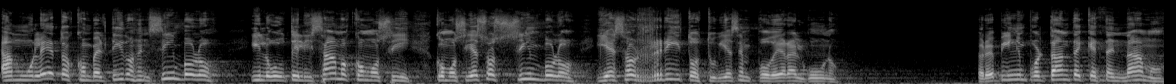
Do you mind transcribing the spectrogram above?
amuletos convertidos en símbolos y lo utilizamos como si, como si esos símbolos y esos ritos tuviesen poder alguno. Pero es bien importante que entendamos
